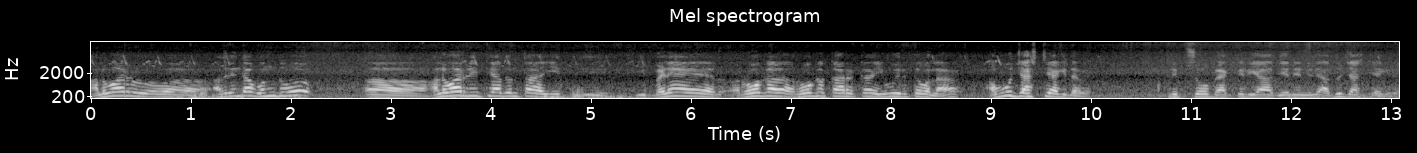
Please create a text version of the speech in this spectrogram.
ಹಲವಾರು ಅದರಿಂದ ಒಂದು ಹಲವಾರು ರೀತಿಯಾದಂಥ ಈ, ಈ- ಬೆಳೆ ರೋಗ, ರೋಗಕಾರಕ ಇವು ಇರ್ತಾವಲ್ಲ, ಅವು ಜಾಸ್ತಿ ಆಗಿದ್ದಾವೆ. ಟ್ರಿಪ್ಸು ಬ್ಯಾಕ್ಟೀರಿಯಾ ಅದೇನೇನಿದೆ ಅದು ಜಾಸ್ತಿ ಆಗಿದೆ.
